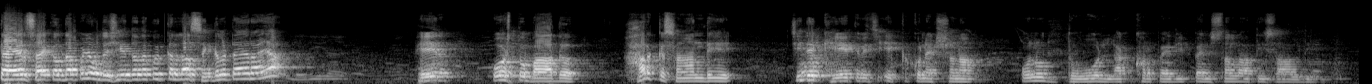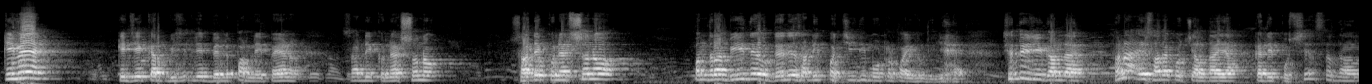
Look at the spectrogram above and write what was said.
ਟਾਇਰ ਸਾਈਕਲ ਦਾ ਭਜਾਉਂਦੇ ਸੀ ਇਦਾਂ ਦਾ ਕੋਈ ਕੱਲਾ ਸਿੰਗਲ ਟਾਇਰ ਆਇਆ? ਫਿਰ ਉਸ ਤੋਂ ਬਾਅਦ ਹਰ ਕਿਸਾਨ ਦੇ ਜਿਹਦੇ ਖੇਤ ਵਿੱਚ ਇੱਕ ਕਨੈਕਸ਼ਨ ਆ ਉਹਨੂੰ 2 ਲੱਖ ਰੁਪਏ ਦੀ ਪੈਨਸ਼ਨ ਲਾਤੀ ਸਾਲ ਦੀ। ਕਿਵੇਂ? ਕਿ ਜੇਕਰ ਬਿਜਲੀ ਦੇ ਬਿੱਲ ਭਰਨੇ ਪੈਣ, ਸਾਡੇ ਕਨੈਕਸ਼ਨ ਸਾਡੇ ਕਨੈਕਸ਼ਨ 15 20 ਦੇ ਹੁੰਦੇ ਨੇ, ਸਾਡੀ 25 ਦੀ ਮੋਟਰ ਪਾਈ ਹੁੰਦੀ ਹੈ। ਸਿੱਧੀ ਜੀ ਗੱਲ ਹੈ, ਹਨਾ? ਇਹ ਸਾਰਾ ਕੁਝ ਚੱਲਦਾ ਆ। ਕਦੇ ਪੁੱਛਿਆ ਸਰਦਾਰ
